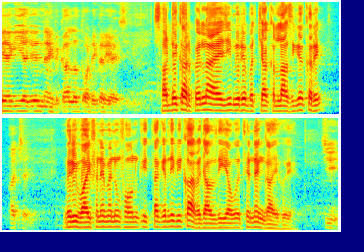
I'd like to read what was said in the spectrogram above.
ਇਹ ਹੈਗੀ ਆ ਜੇ ਨਿਹੰਗ ਕੱਲ ਤੁਹਾਡੇ ਘਰੇ ਆਏ ਸੀਗੇ। ਸਾਡੇ ਘਰ ਪਹਿਲਾਂ ਆਏ ਜੀ ਮੇਰੇ ਬੱਚਾ ਇਕੱਲਾ ਸੀਗਾ ਘਰੇ। ਅੱਛਾ ਜੀ। ਮੇਰੀ ਵਾਈਫ ਨੇ ਮੈਨੂੰ ਫੋਨ ਕੀਤਾ ਕਹਿੰਦੀ ਵੀ ਘਰ ਜਲਦੀ ਆਓ ਇੱਥੇ ਨਿਹੰਗ ਆਏ ਹੋਏ ਆ। ਜੀ।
